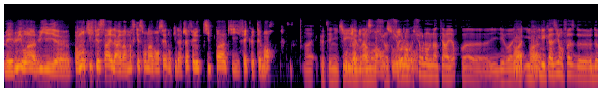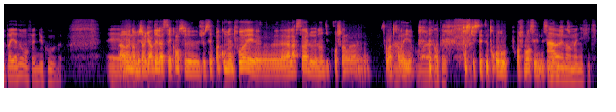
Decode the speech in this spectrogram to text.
Mais lui, voilà, lui, pendant qu'il fait ça, il arrive à masquer son avancée, donc il a déjà fait le petit pas qui fait que t'es mort. Ouais, que t'es niqué, il est vraiment sur, sur l'angle intérieur, quoi. Il est, vrai, il, est quasi en face de, de Payano, en fait, du coup. Ah ouais, non, mais j'ai regardé la séquence, euh, je sais pas combien de fois, et euh, à la salle lundi prochain, là, ça va ah, travailler. On va tenter. Parce que c'était trop beau. Franchement, c'est. Ah magnifique. ouais, non, magnifique.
